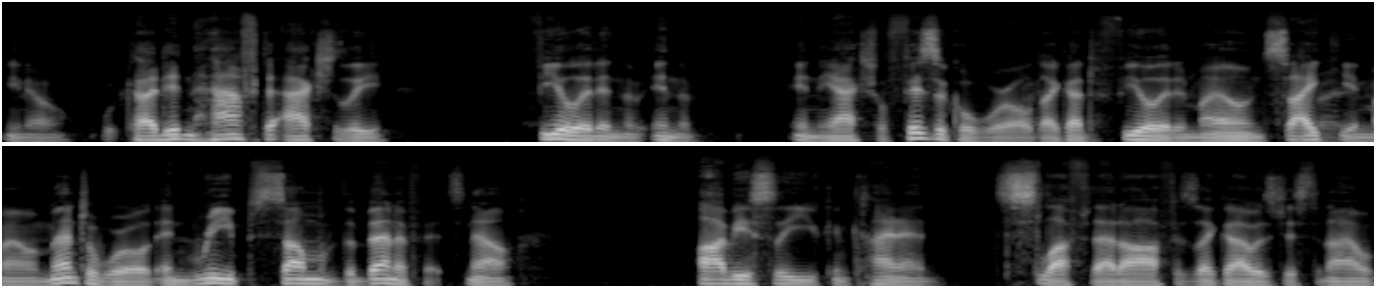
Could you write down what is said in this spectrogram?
You know, I didn't have to actually feel it in the in the in the actual physical world. I got to feel it in my own psyche, in my own mental world, and reap some of the benefits. Now, obviously, you can kind of slough that off as like I was just an eye,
